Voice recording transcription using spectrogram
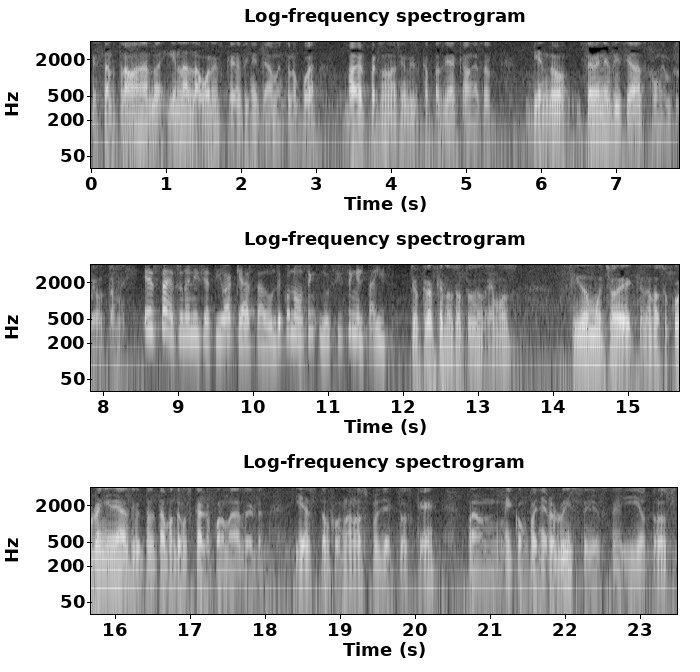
estar trabajando y en las labores que definitivamente no pueda, va a haber personas sin discapacidad que van a estar viéndose beneficiadas con empleo también. Esta es una iniciativa que hasta donde conocen no existe en el país. Yo creo que nosotros hemos sido mucho de que se nos ocurren ideas y tratamos de buscar la forma de hacerlas. Y esto fue uno de los proyectos que, bueno, mi compañero Luis este, y otros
